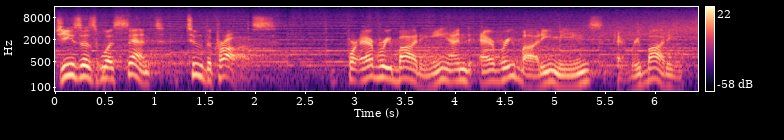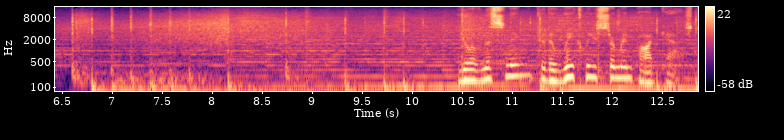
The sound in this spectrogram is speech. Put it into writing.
Jesus was sent to the cross for everybody, and everybody means everybody. You're listening to the weekly sermon podcast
